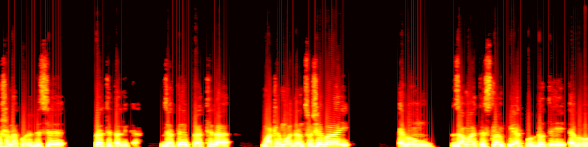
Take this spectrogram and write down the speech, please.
ঘোষণা করে দিছে প্রার্থী তালিকা, যাতে প্রার্থীরা মাঠে ময়দান চষে বেড়ায় এবং জামায়াত ইসলাম পিয়ার পদ্ধতি এবং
